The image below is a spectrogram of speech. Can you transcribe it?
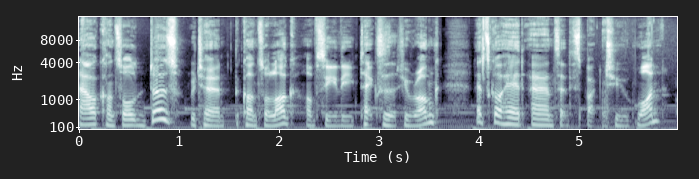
Now our console does return the console log. Obviously the text is actually wrong. Let's go ahead and set this back to 1.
